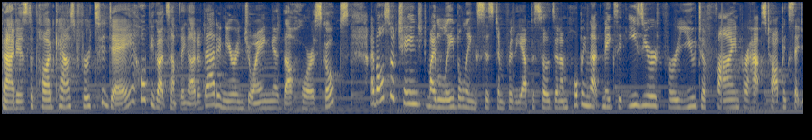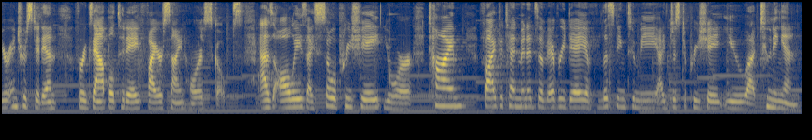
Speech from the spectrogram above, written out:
That is the podcast for today. I hope you got something out of that and you're enjoying the horoscopes. I've also changed my labeling system for the episodes, and I'm hoping that makes it easier for you to find perhaps topics that you're interested in. For example, today, fire sign horoscopes. As always, I so appreciate your time five to 10 minutes of every day of listening to me. I just appreciate you uh, tuning in.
